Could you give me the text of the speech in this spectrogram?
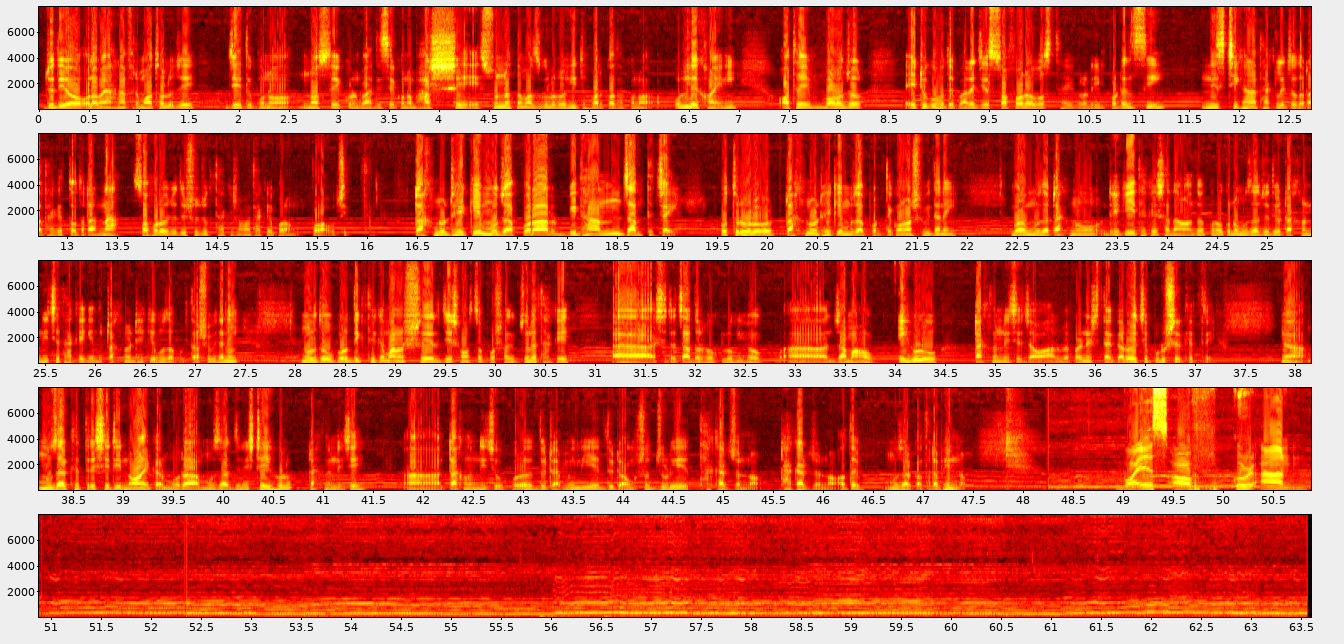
যদিও ওলামাই হানাফের মত হলো যে, যেহেতু কোনো নসে, কোন হাদিসে, কোনো ভাষ্যে সুন্নত নামাজগুলো রহিত হওয়ার কথা কোনো উল্লেখ হয়নি, অতএব বড়জোর এটুকু হতে পারে যে সফর অবস্থায় এগুলোর ইম্পর্টেন্সই নিজ ঠিকানা থাকলে যতটা থাকে ততটা না। সফরেও যদি সুযোগ থাকে, সময় থাকে, বরং পড়া উচিত। টাকনু ঢেকে মোজা পরার বিধান জানতে চাই। উত্তর হলো, টাকনু ঢেকে মোজা পড়তে কোনো অসুবিধা নেই। বরং মোজা টাকনো ঢেকেই থাকে সাধারণত। কোনো কোনো মোজা যদিও টাকনুর নিচে থাকে, কিন্তু টাকনো ঢেকে মোজা পড়তে অসুবিধা নেই। মূলত উপর দিক থেকে মানুষের যে সমস্ত পোশাক ঝুলে থাকে সেটা চাদর হোক, লুঙ্গি হোক জামা হোক, এগুলো টাকনুর নিচে যাওয়ার ব্যাপারে নিষেধাজ্ঞা রয়েছে পুরুষের ক্ষেত্রে। মোজার ক্ষেত্রে সেটি নয়, কারণ মোরা মোজার জিনিসটাই হলো টাকনুর নিচে টাকনুর নিচে উপরে দুটা মিলিয়ে দুটো অংশ জুড়িয়ে থাকার জন্য, ঢাকার জন্য। অতএব মোজার কথাটা ভিন্ন। Voice of Quran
